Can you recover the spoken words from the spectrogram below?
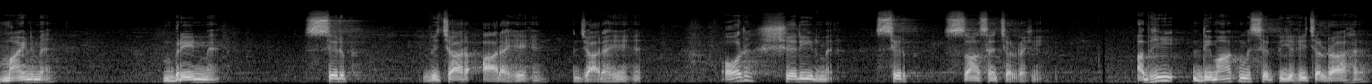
माइंड में ब्रेन में सिर्फ़ विचार आ रहे हैं, जा रहे हैं। और शरीर में सिर्फ़ साँसें चल रही हैं। अभी दिमाग में सिर्फ़ यही चल रहा है,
